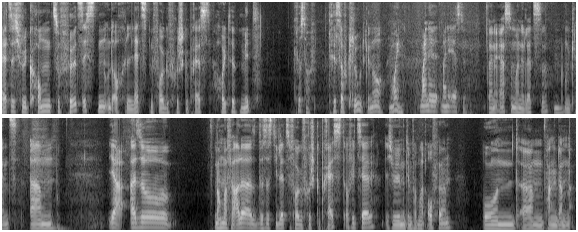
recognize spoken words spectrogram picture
Herzlich willkommen zur 40. und auch letzten Folge frisch gepresst. Heute mit Christoph. Christoph Kluth, genau. Moin. Meine, meine erste. Deine erste, meine letzte. Man kennt's. Ähm, ja, also nochmal für alle, also das ist die letzte Folge frisch gepresst offiziell. Ich will mit dem Format aufhören und ähm, fange dann ab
